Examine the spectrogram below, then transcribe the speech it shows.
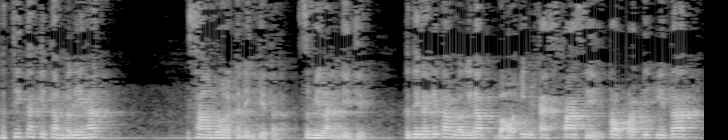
Ketika kita melihat saldo rekening kita 9 digit. Ketika kita melihat bahwa investasi properti kita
